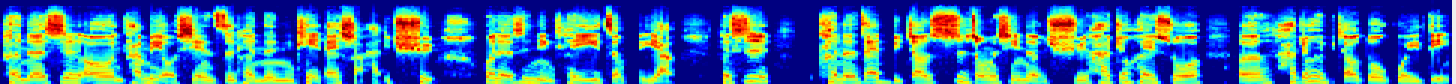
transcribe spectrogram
可能是哦他们有限制，可能你可以带小孩去，或者是你可以怎么样。可是可能在比较市中心的区，他就会说，呃，他就会比较多规定。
